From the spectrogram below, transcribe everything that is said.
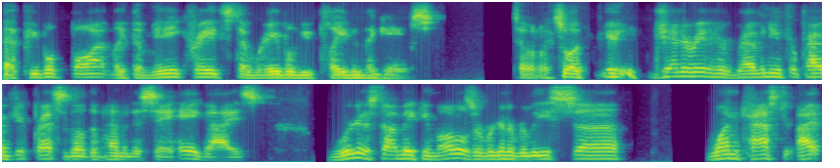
that people bought, like the mini crates that were able to be played in the games. totally. So it, it generated a revenue for Privateer Press without them having to say, "Hey guys, we're going to stop making models, or we're going to release uh, one caster. I,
